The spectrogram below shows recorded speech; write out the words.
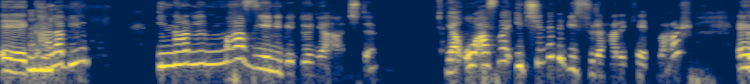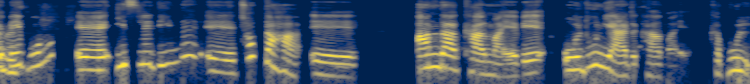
e, kalabilmek inanılmaz yeni bir dünya açtı. Ya o aslında içinde de bir sürü hareket var e, evet. ve bunu e, izlediğinde e, çok daha e, anda kalmayı ve olduğun yerde kalmayı kabul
